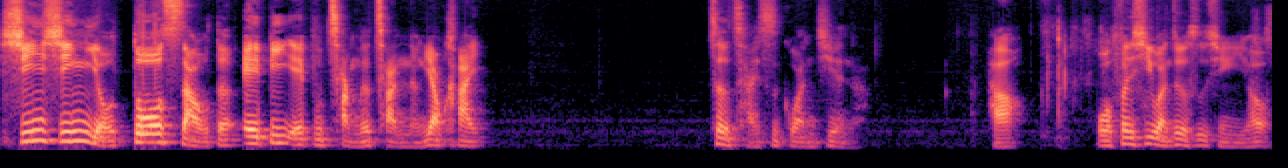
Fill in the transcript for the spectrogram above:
新兴有多少的 ABF 厂的产能要开？这才是关键啊！好，我分析完这个事情以后，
